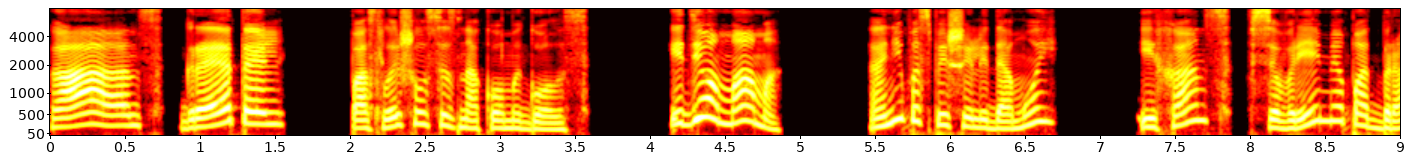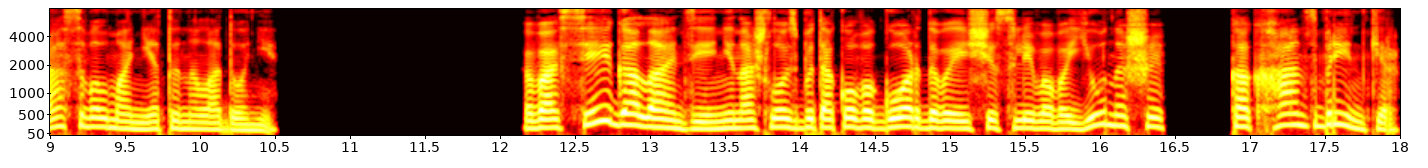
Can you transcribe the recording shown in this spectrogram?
«Ханс! Гретель!» — послышался знакомый голос. «Идем, мама!» Они поспешили домой, и Ханс все время подбрасывал монеты на ладони. Во всей Голландии не нашлось бы такого гордого и счастливого юноши, как Ханс Бринкер,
